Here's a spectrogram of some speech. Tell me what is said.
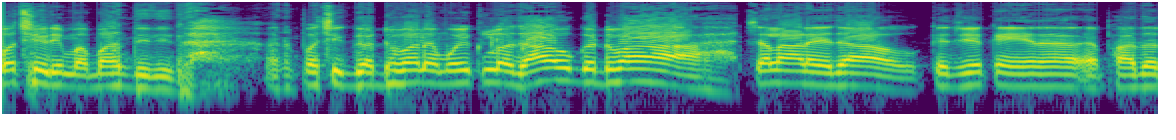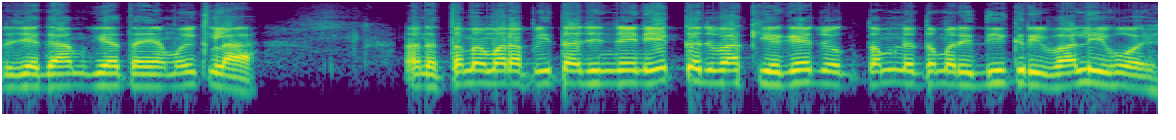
પછેડીમાં બાંધી દીધા. અને પછી ગઢવાને મોકલો, જાઓ ગઢવા, ચલાળે જાઓ. કે જે કંઈ એના ફાધર જે ગામ ગયા હતા ત્યાં મોકલા. અને તમે મારા પિતાજીને જઈને એક જ વાક્ય કહેજો તમને તમારી દીકરી વાલી હોય,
